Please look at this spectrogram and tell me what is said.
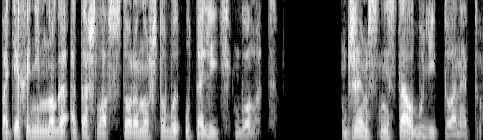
потеха немного отошла в сторону, чтобы утолить голод. Джимс не стал будить Туанетту,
